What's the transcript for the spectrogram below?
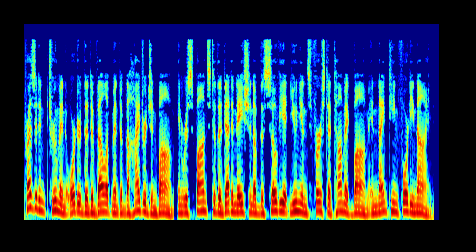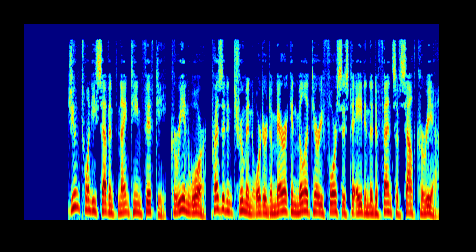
President Truman ordered the development of the hydrogen bomb, in response to the detonation of the Soviet Union's first atomic bomb in 1949 June 27, 1950, Korean War, President Truman ordered American military forces to aid in the defense of South Korea.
